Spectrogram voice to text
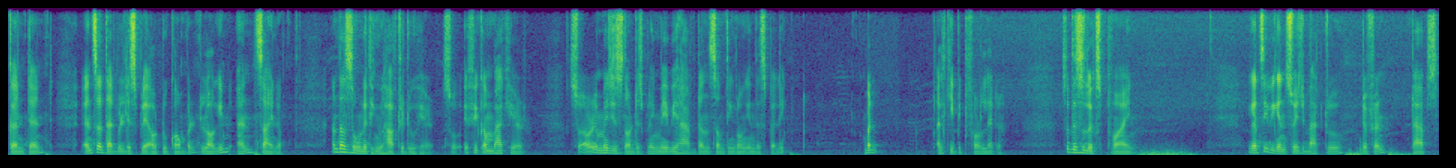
content inside that will display our two component login and sign up. And that's the only thing we have to do here. So if you come back here so our image is not displaying. Maybe I have done something wrong in the spelling but I'll keep it for later. So this looks fine. You can see we can switch back to different tabs.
